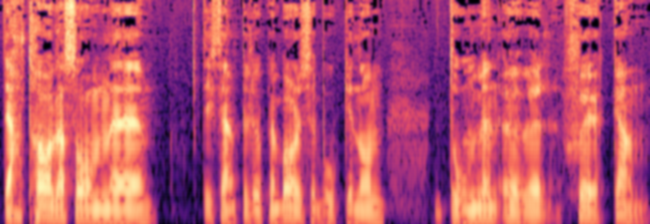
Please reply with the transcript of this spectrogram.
Det har talats om eh, till exempel i Uppenbarelseboken om domen över skökan.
